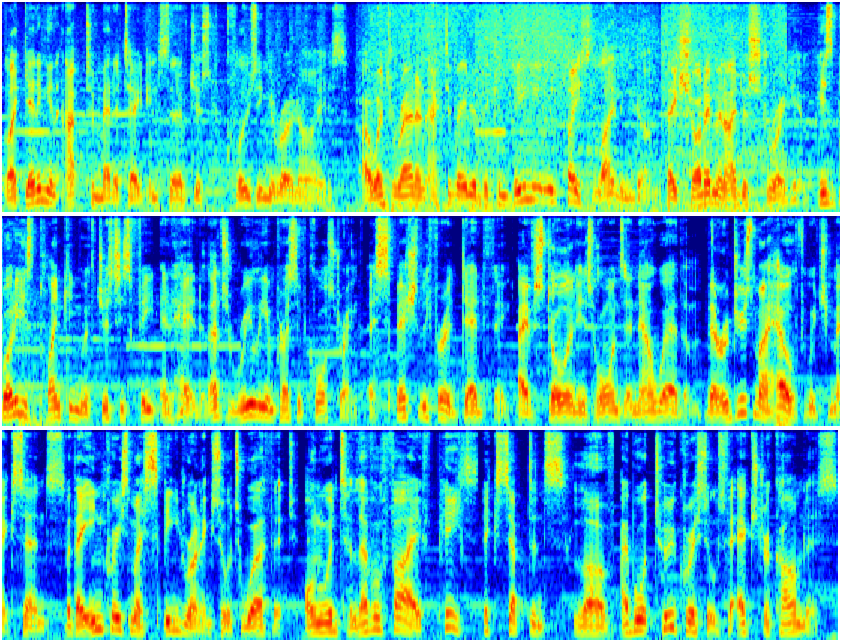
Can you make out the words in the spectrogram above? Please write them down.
Like getting an app to meditate instead of just closing your own eyes. I went around and activated the conveniently placed lightning gun. They shot him and I destroyed him. His body is planking with just his feet and head. That's really impressive core strength, especially for a dead thing. I have stolen his horns and now wear them. They reduce my health, which makes sense, but they increase my speed running so it's worth it. Onward to level 5, peace, acceptance, love. I bought two crystals for extra calmness.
